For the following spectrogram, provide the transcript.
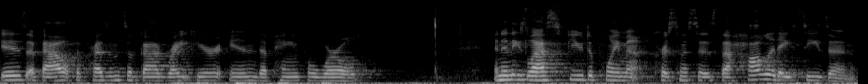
is about the presence of God right here in the painful world. And in these last few deployment Christmases, the holiday season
